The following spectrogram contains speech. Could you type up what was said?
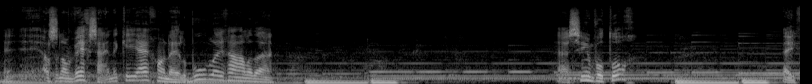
Hè, als ze dan weg zijn, dan kun jij gewoon de hele boel leeghalen daar. Ja, simpel toch? Hey, 50-50.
